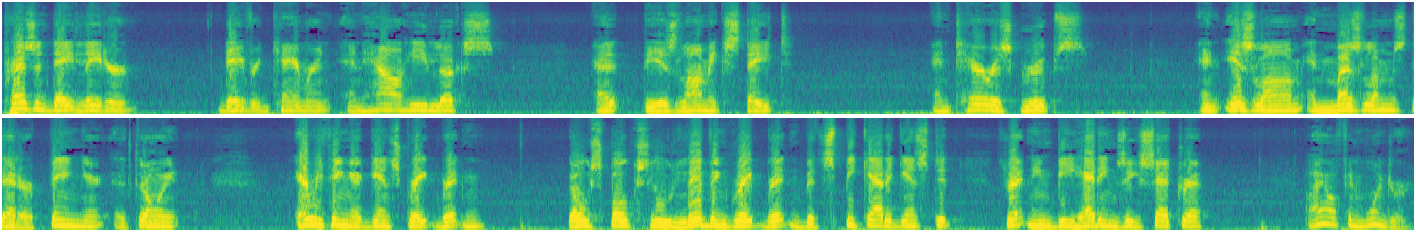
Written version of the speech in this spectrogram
present day leader, David Cameron, and how he looks at the Islamic State and terrorist groups and Islam and Muslims that are finger, uh, throwing everything against Great Britain, those folks who live in Great Britain but speak out against it threatening beheadings, etc. I often wonder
